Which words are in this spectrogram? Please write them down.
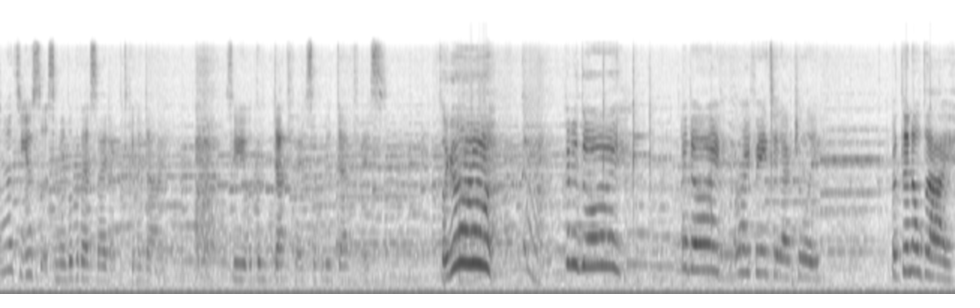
Well, it's useless. I mean, look at that side up, it's gonna die. See, look at the death face, look at the death face. It's like, ah! I'm gonna die! I died! Or I fainted, actually. But then I'll die.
